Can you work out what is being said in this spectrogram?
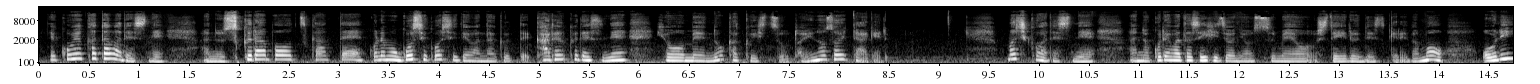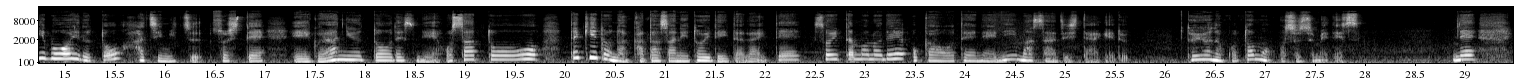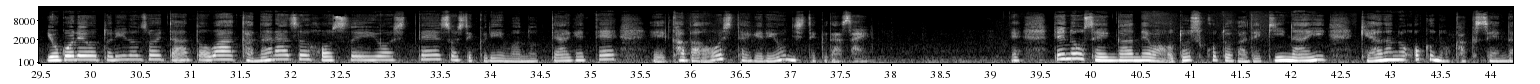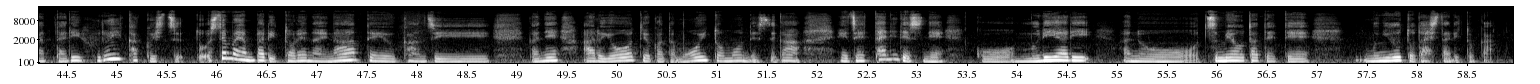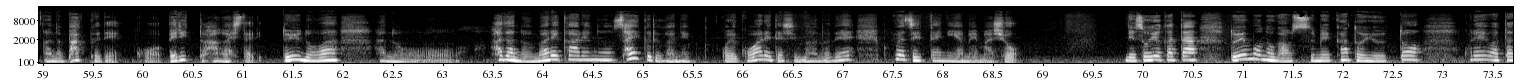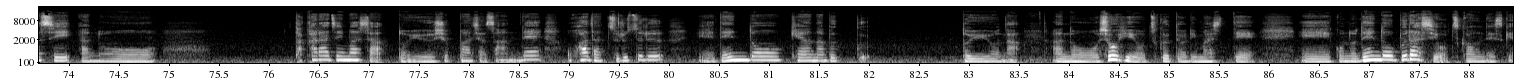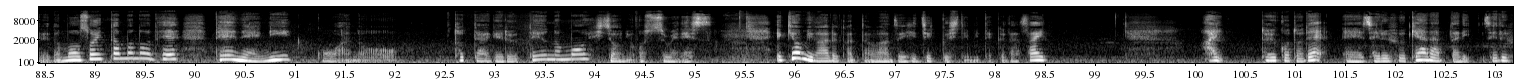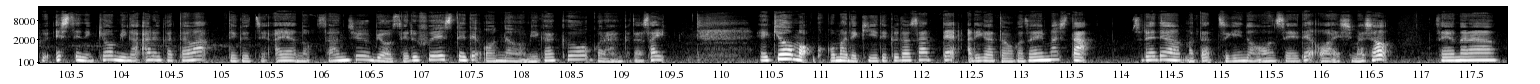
でこういう方はですねあのスクラブを使ってこれもゴシゴシではなくて軽くですね表面の角質を取り除いてあげるもしくはですねあのこれ私非常におすすめをしているんですけれどもオリーブオイルと蜂蜜そして、えー、グラニュー糖ですねお砂糖を適度な硬さに溶いていただいてそういったものでお顔を丁寧にマッサージしてあげるというようなこともおすすめです。で汚れを取り除いた後は必ず保水をしてそしてクリームを塗ってあげて、えー、カバーをしてあげるようにしてください。手の洗顔では落とすことができない毛穴の奥の角栓だったり古い角質どうしてもやっぱり取れないなっていう感じがねあるよっていう方も多いと思うんですがえ絶対にですねこう無理やりあの爪を立ててムニューと出したりとかあのパックでこうベリッと剥がしたりというのはあの肌の生まれ変わりのサイクルがねこれ壊れてしまうのでこれは絶対にやめましょう。でそういう方どういうものがおすすめかというとこれ私あの宝島社という出版社さんでお肌つるつる、え、電動毛穴ブックというようなあの商品を作っておりまして、えー、この電動ブラシを使うんですけれどもそういったもので丁寧にこうあの取ってあげるっていうのも非常におすすめです。え興味がある方は是非チェックしてみてください。はいということで、えー、セルフケアだったりセルフエステに興味がある方は出口彩の30秒セルフエステで女を磨くをご覧ください。え今日もここまで聞いてくださってありがとうございました。それではまた次の音声でお会いしましょう。さようなら。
